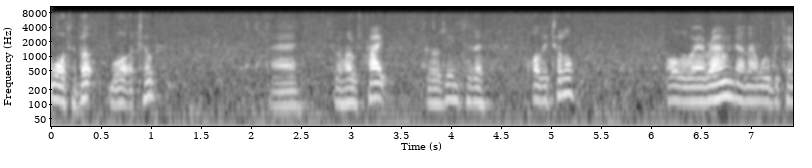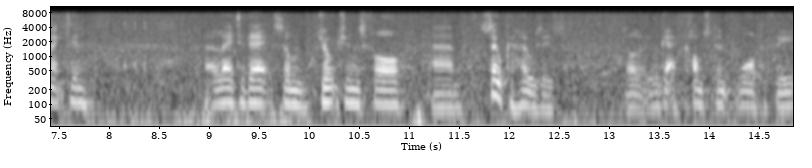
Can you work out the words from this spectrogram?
water butt, water tub, uh, a hose pipe, goes into the polytunnel all the way around and I will be connecting at a later date some junctions for um, soaker hoses so that you'll get a constant water feed.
